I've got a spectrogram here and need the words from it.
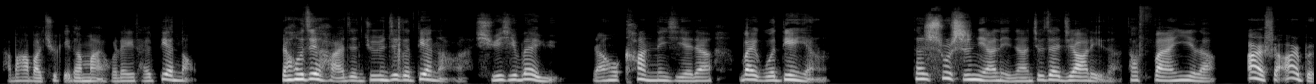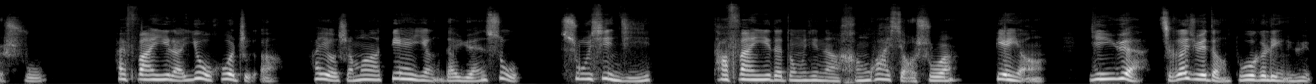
他爸爸去给他买回来一台电脑，然后这孩子就用这个电脑啊学习外语，然后看那些的外国电影。在数十年里呢，就在家里的他翻译了二十二本书。还翻译了《诱惑者》，还有什么电影的元素、书信集，他翻译的东西呢？横跨小说、电影、音乐、哲学等多个领域。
